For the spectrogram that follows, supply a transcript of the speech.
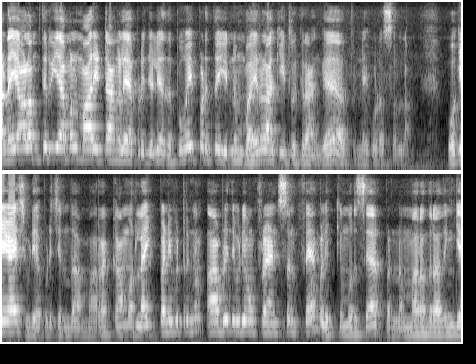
அடையாளம் தெரியாமல் மாறிட்டாங்களே அப்படின்னு சொல்லி அந்த புகைப்படத்தை இன்னும் வைரலாக்கிட்டு இருக்கிறாங்க அப்படின்னே கூட சொல்லலாம். ஓகே காய்ஸ் வீடியோ பிடிச்சிருந்தா மறக்காம ஒரு லைக் பண்ணி விட்டுருங்க. அப்படி இந்த வீடியோ ஃப்ரெண்ட்ஸ் அண்ட் ஃபேமிலிக்கும் ஒரு ஷேர் பண்ண மறந்துடாதீங்க.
